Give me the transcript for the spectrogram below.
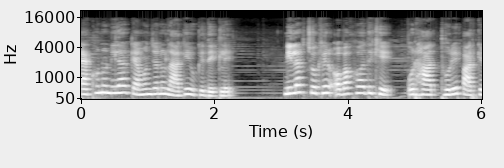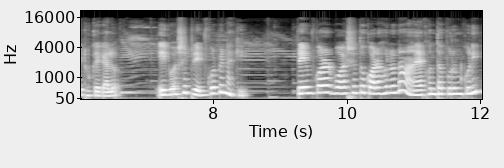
এখনও নীলার কেমন যেন লাগে ওকে দেখলে। নীলার চোখের অবাক হওয়া দেখে ওর হাত ধরে পার্কে ঢুকে গেল। এই বয়সে প্রেম করবে নাকি? প্রেম করার বয়সে তো করা হলো না, এখন তা পূরণ করি।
